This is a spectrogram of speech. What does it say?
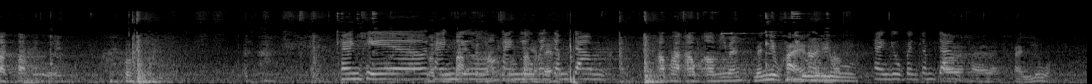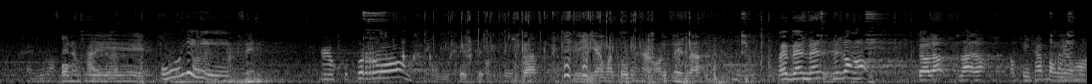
ตัดตับให้หนูเอง thank you thank you thank you เป็นจำจเอาผัดเอาเอานี่ไหมเบนหยิบไข่ให้หน่อยดิครับำ thank you เป็นจำจไข่อะไรไข่ลวกไข่ลวกโอเคำอุ้ย อ้าคุณโปร่งครับหนียังมาตุ้มหาออนเซ็นละไปเบนเบนไม่ต้องแล้วเจอแล้วได้แล้วเอากินแค่ฟองเดียวพอ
